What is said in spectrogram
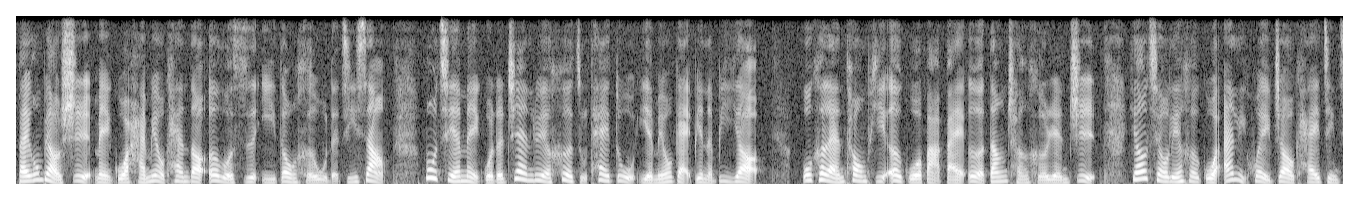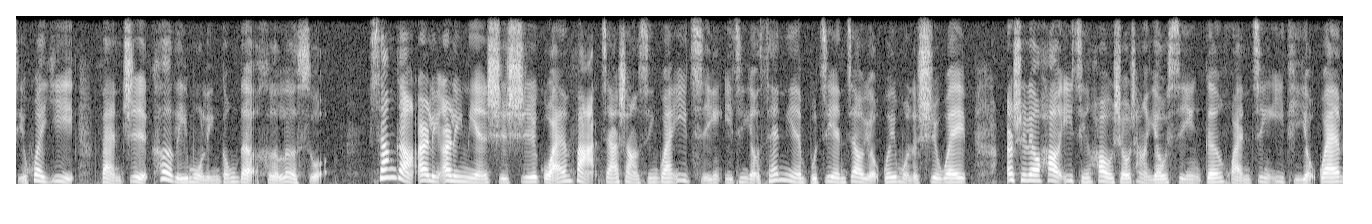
白宫表示，美国还没有看到俄罗斯移动核武的迹象，目前美国的战略核阻态度也没有改变的必要。乌克兰痛批俄国把白俄当成核人质，要求联合国安理会召开紧急会议，反制克里姆林宫的核勒索。香港二零二零年实施国安法，加上新冠疫情，已经有三年不见较有规模的示威。二十六号疫情后首场游行跟环境议题有关，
